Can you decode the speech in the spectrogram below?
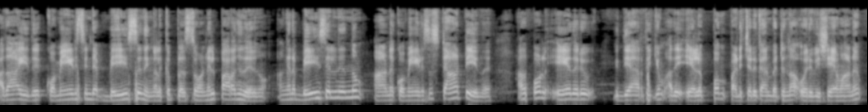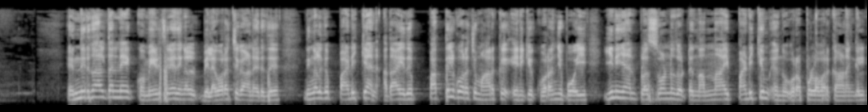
അതായത് കൊമേഴ്സിന്റെ ബേസ് നിങ്ങൾക്ക് പ്ലസ് വണ്ണിൽ പറഞ്ഞു തരുന്നു. അങ്ങനെ ബേസിൽ നിന്നും ആണ് കൊമേഴ്സ് സ്റ്റാർട്ട് ചെയ്യുന്നത്. അപ്പോൾ ഏതൊരു വിദ്യാർത്ഥിക്കും അത് എളുപ്പം പഠിച്ചെടുക്കാൻ പറ്റുന്ന ഒരു വിഷയമാണ് എന്നിരുന്നാൽ തന്നെ കൊമേഴ്സിനെ നിങ്ങൾ വില കുറച്ച് കാണരുത്. നിങ്ങൾക്ക് പഠിക്കാൻ അതായത് പത്തിൽ കുറച്ച് മാർക്ക് എനിക്ക് കുറഞ്ഞു പോയി. ഇനി ഞാൻ പ്ലസ് വണ്ണ് തൊട്ട് നന്നായി പഠിക്കും എന്ന് ഉറപ്പുള്ളവർക്കാണെങ്കിൽ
